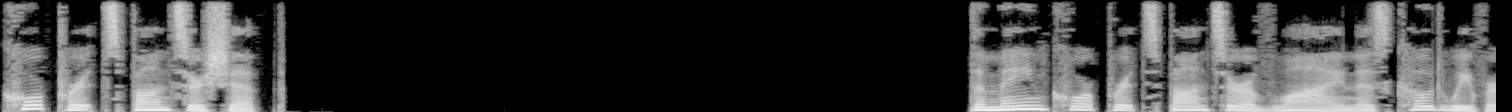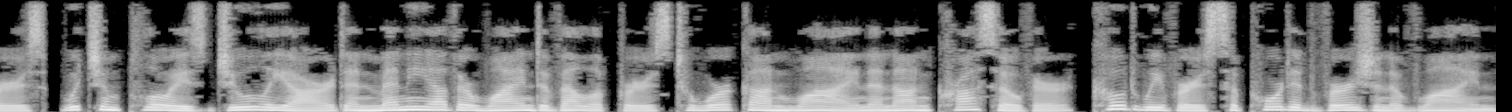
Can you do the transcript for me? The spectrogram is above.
Corporate sponsorship. The main corporate sponsor of Wine is Codeweavers, which employs Julliard and many other Wine developers to work on Wine and on Crossover, Codeweavers' supported version of Wine.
